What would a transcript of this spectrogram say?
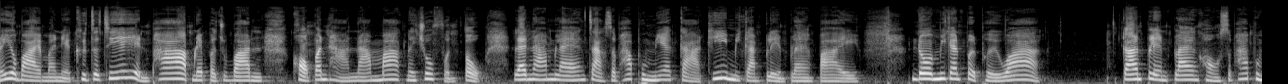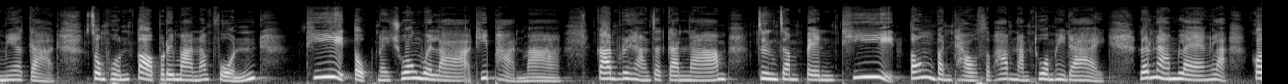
นโยบายมาเนี่ยคือจะชี้ให้เห็นภาพในปัจจุบันของปัญหาน้ำมากในช่วงฝนตก และน้ำแล้งจากสภาพภูมิอากาศที่มีการเปลี่ยนแปลงไป โดยมีการเปิดเผยว่าการเปลี่ยนแปลงของสภาพภูมิอากาศ ส่งผลต่อปริมาณน้ำฝน ที่ตกในช่วงเวลาที่ผ่านมา การบริหารจัดการน้ำจึงจำเป็นที่ต้องบรรเทาสภาพน้ำท่วมให้ได้ และน้ำแล้งล่ะ ก็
